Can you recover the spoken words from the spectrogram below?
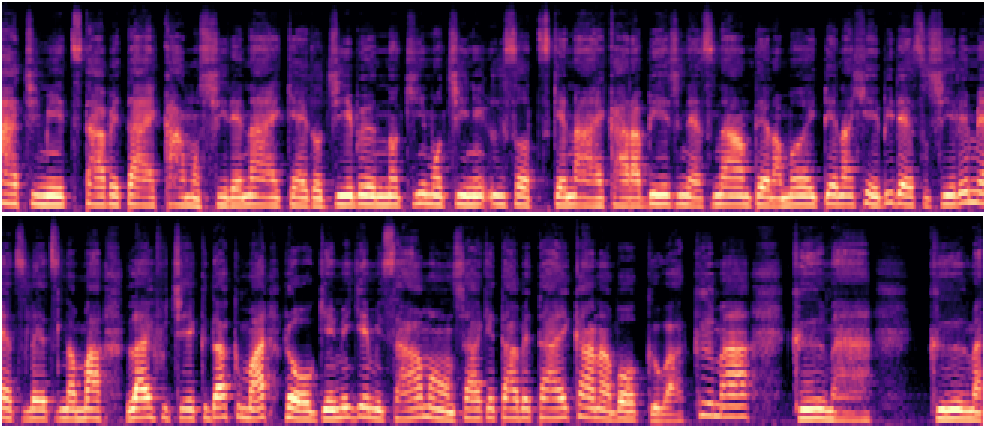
蜂蜜食べたいかもしれないけど自分の気持ちに嘘つけないからビジネスなんての向いてない日々ですし、滅裂なま、ライフチェックダクマイ、ローギミギミサーモン、鮭食べたいかな僕はクマ、クマ、クマ。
